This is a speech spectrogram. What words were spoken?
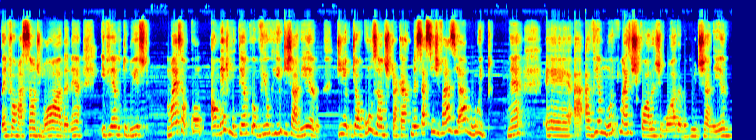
da, informação de moda, né? E vendo tudo isso, mas ao, ao mesmo tempo eu vi o Rio de Janeiro, de, de alguns anos para cá, começar a se esvaziar muito. Né? É, havia muito mais escolas de moda no Rio de Janeiro.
